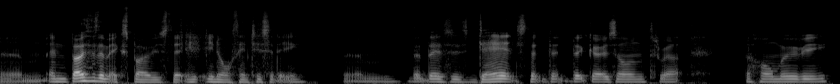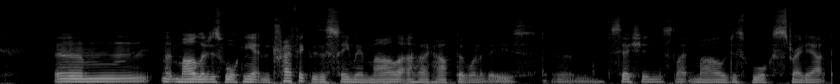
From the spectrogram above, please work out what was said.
um, and both of them expose the inauthenticity. Um, that there's this dance that, that that goes on throughout the whole movie. Um, like Marla just walking out in traffic. There's a scene where Marla, like after one of these um, sessions, like Marla just walks straight out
